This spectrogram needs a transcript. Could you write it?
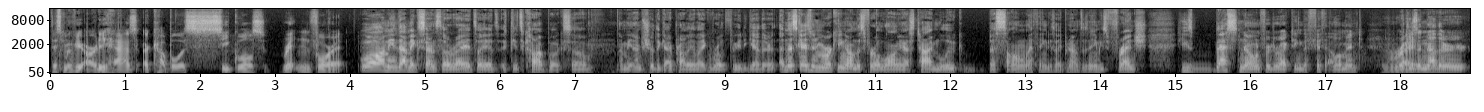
this movie already has a couple of sequels written for it. Well, I mean that makes sense though, right? It's like it's it's a comic book, so I mean I'm sure the guy probably like wrote three together. And this guy's been working on this for a long ass time. Luc Besson, I think is how you pronounce his name. He's French. He's best known for directing The Fifth Element, which is another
